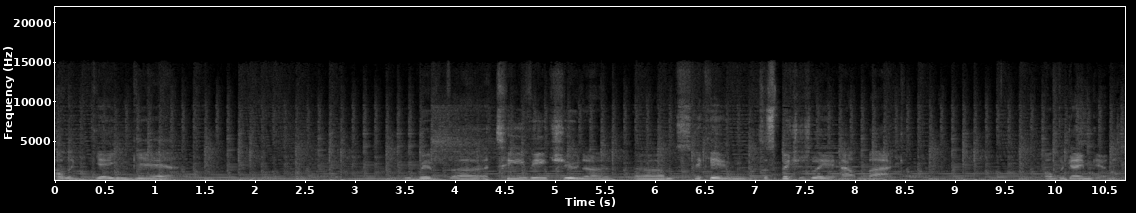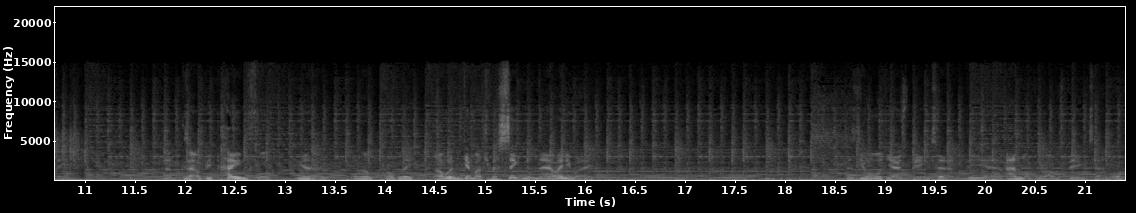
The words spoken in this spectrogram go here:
on a Game Gear with uh, a TV tuner um, sticking suspiciously out the back of the Game Gear, because that would be painful, you know, and I'll probably I wouldn't get much of a signal now anyway. Because the audio's being turned, the uh, analog rather being turned off.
